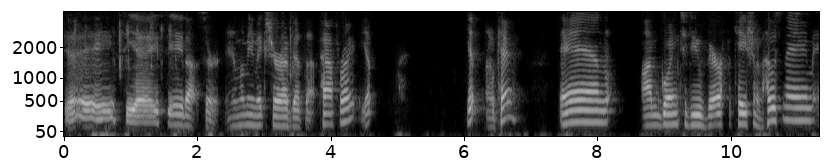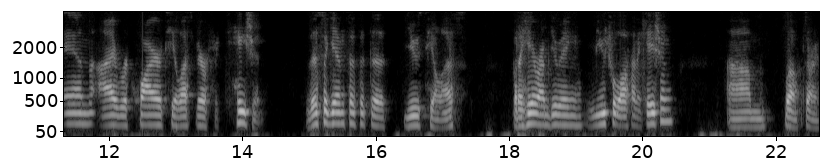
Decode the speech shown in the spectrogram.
JCA CA.cert. And let me make sure I've got that path right. Yep. Yep, okay. And I'm going to do verification of host name and I require TLS verification. This again says that to use TLS, but here I'm doing mutual authentication. Um, well, sorry,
